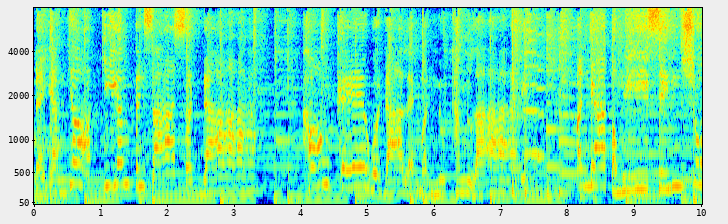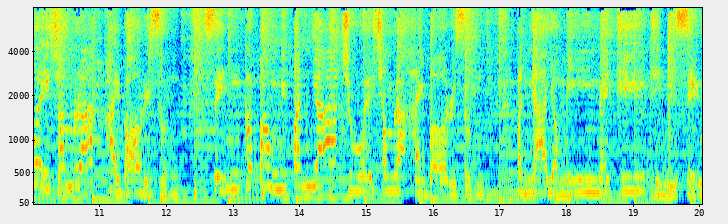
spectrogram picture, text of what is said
ได้อยังยอดเยี่ยมเป็นศาสดา ของเทวดาและมนุษย์ทั้งหลาย ปัญญาต้องมีสินช่วยชำระให้บริสุทธิ์สินก็ต้องมีปัญญาช่วยชำระให้บริสุทธิ์ ปัญญาย่อมมีในที่ที่มีสิน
